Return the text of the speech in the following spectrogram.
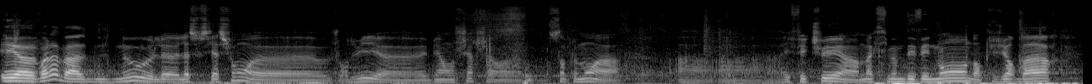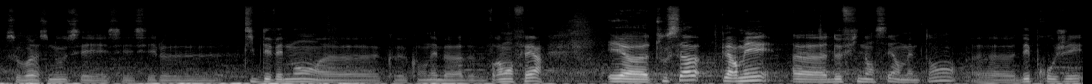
Et voilà, bah, nous, l'association, aujourd'hui, eh on cherche à, simplement à, à- à effectuer un maximum d'événements dans plusieurs bars. Parce que voilà, nous, c'est le type d'événement euh, que- qu'on aime euh, vraiment faire. Et euh, tout ça permet euh, de financer en même temps euh, des projets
